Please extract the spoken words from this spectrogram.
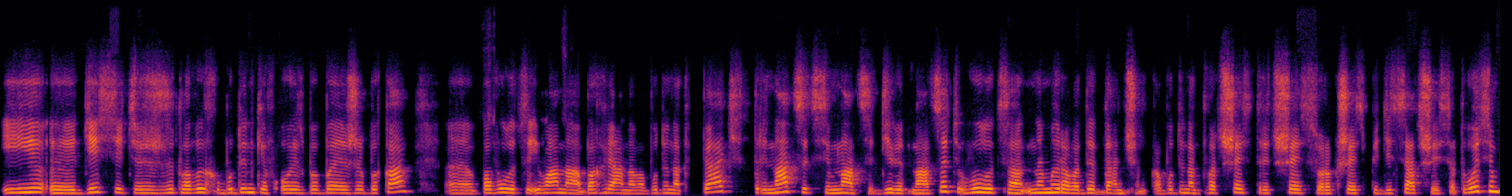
і е, 10 житлових будинків ОСББ ЖБК е, по вулиці Івана Багрянова, будинок 5, 13, 17, 19, вулиця Немирова, Д. Данченка, будинок 26, 36, 46, 50, 68,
